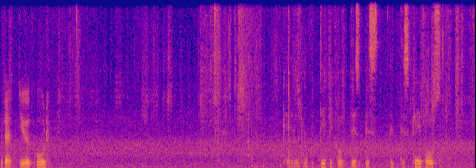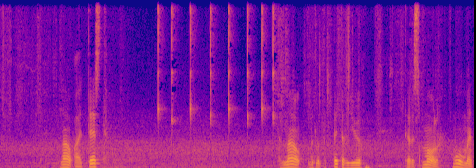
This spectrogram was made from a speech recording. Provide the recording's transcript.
direct view good difficulties with these cables. Now I test. And now a little bit better view. There is small movement.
